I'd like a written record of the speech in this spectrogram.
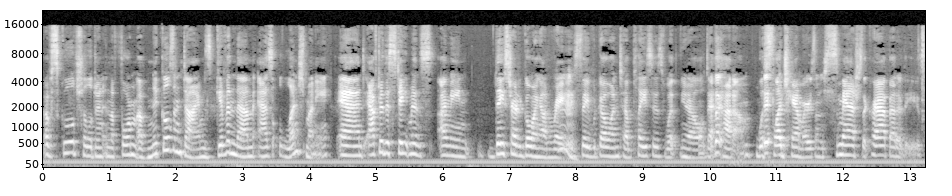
of school children in the form of nickels and dimes given them as lunch money. And after the statements, I mean, they started going on raids. They would go into places with you know that They- had them with they- sledgehammers and smash the crap out of these.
